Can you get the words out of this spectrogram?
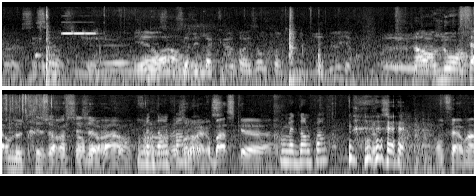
Ouais, C'est ça aussi. euh, Et, voilà, vous on- avez de la queue par exemple quand vous livrez deux, il y a beaucoup de. Non, nous on ferme de 13h à 16h. Hein, Vous mettez dans le pain basque, euh, Vous mettre dans le pain on ferme à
